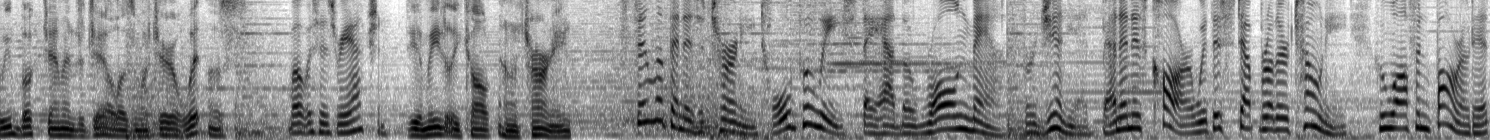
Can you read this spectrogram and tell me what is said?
We booked him into jail as a material witness. What was his reaction? He immediately called an attorney. Philip and his attorney told police they had the wrong man. Virginia had been in his car with his stepbrother Tony, who often borrowed it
